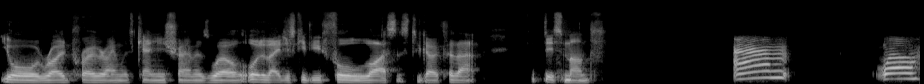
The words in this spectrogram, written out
your road program with Canyon SRAM as well, or do they just give you full license to go for that this month? Um, well,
